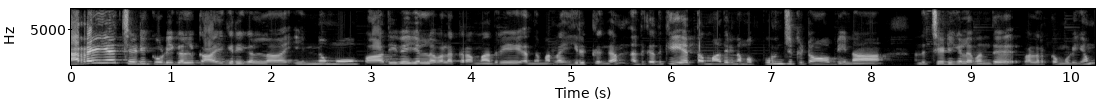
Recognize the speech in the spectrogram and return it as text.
நிறைய செடி கொடிகள் காய்கறிகள்லாம் இன்னமும் பாதி வெயில்ல வளர்க்குற மாதிரி அந்த மாதிரிலாம் இருக்குங்க. அதுக்கு அதுக்கு ஏற்ற மாதிரி நம்ம புரிஞ்சுக்கிட்டோம் அப்படின்னா அந்த செடிகளை வந்து வளர்க்க முடியும்.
